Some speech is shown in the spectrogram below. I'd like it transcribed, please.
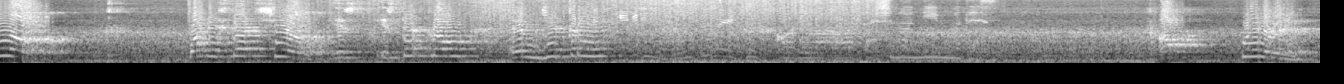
shield? what is that shield? is, is that from MG3 oh wait a minute.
